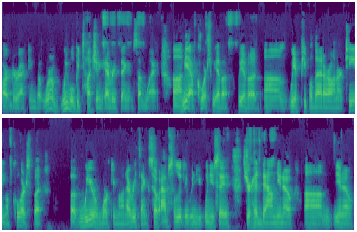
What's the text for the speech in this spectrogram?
art directing, but we're we will be touching everything in some way. Um, yeah, of course, we have a we have a um, we have people that are on our team, of course, but but we are working on everything. So absolutely, when you when you say it's your head down, you know, um, you know,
